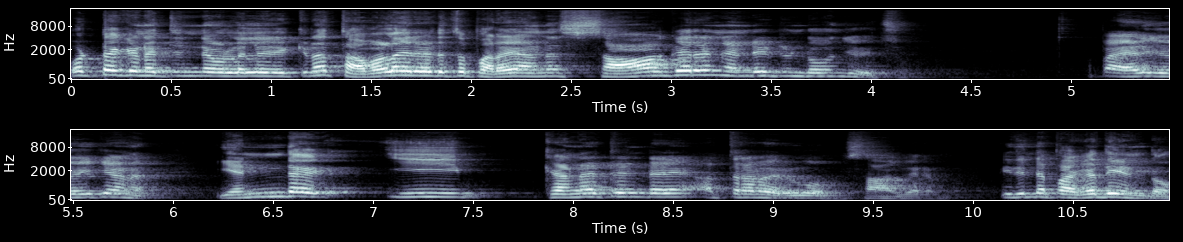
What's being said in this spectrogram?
പൊട്ടക്കിണറ്റിന്റെ ഉള്ളിലിരിക്കുന്ന തവളയുടെ അടുത്ത് പറയാണ് സാഗരം കണ്ടിട്ടുണ്ടോ എന്ന് ചോദിച്ചു. അപ്പം അയാൾ ചോദിക്കുകയാണ് എന്റെ ഈ കിണറ്റിന്റെ അത്ര വരുമോ സാഗരം? ഇതിന്റെ പകുതി ഉണ്ടോ?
